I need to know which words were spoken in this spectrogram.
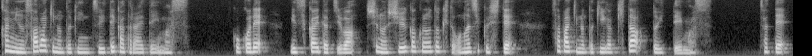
神の裁きの時について語られています。ここで、水飼いたちは主の収穫の時と同じくして、裁きの時が来たと言っています。さて、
